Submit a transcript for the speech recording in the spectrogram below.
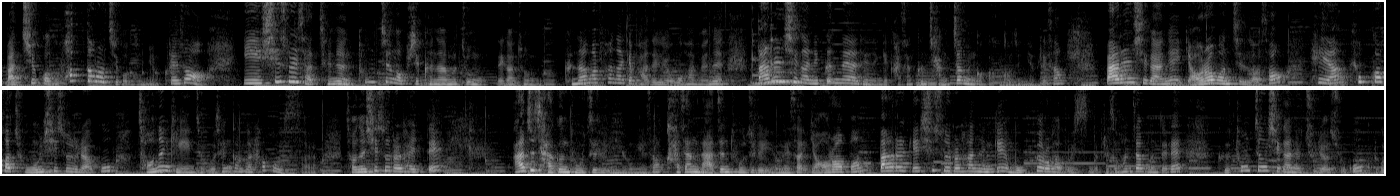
마취 효과가 확 떨어지거든요. 그래서 이 시술 자체는 통증 없이 그나마 좀 내가 좀 그나마 편하게 받으려고 하면은 빠른 시간이 끝내야 되는 게 가장 큰 장점인 것 같거든요. 그래서 빠른 시간에 여러 번 찔러서 해야 효과가 좋은 시술이라고 저는 개인적으로 생각을 하고 있어요. 저는 시술을 할때 아주 작은 도즈를 이용해서 가장 낮은 도즈를 이용해서 여러 번 빠르게 시술을 하는 게 목표로 하고 있습니다. 그래서 환자분들의 그 통증 시간을 줄여주고 그리고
